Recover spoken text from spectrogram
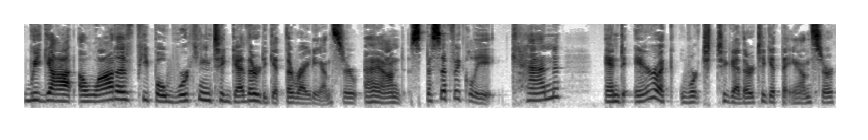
we got a lot of people working together to get the right answer, and specifically, Ken and Eric worked together to get the answer.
